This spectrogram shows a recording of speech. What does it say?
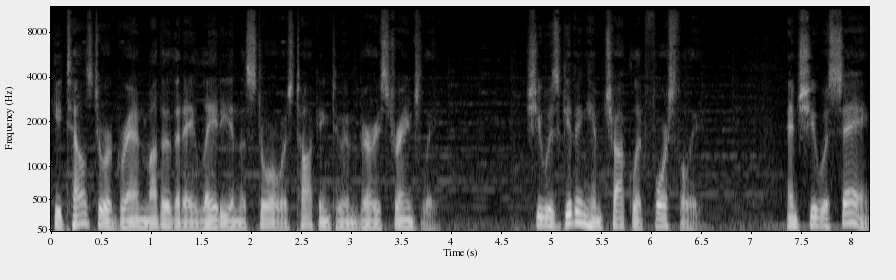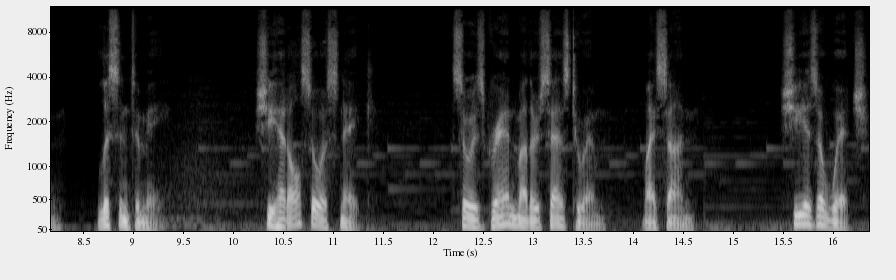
he tells to her grandmother that a lady in the store was talking to him very strangely. She was giving him chocolate forcefully. And she was saying, listen to me. She had also a snake. So his grandmother says to him, my son. She is a witch.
